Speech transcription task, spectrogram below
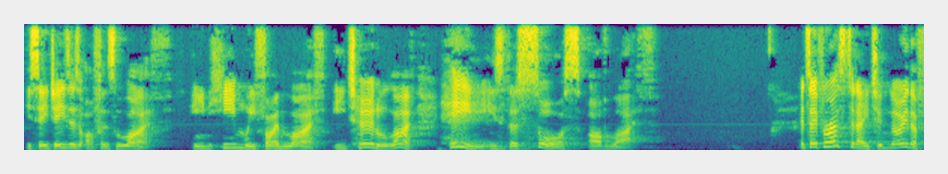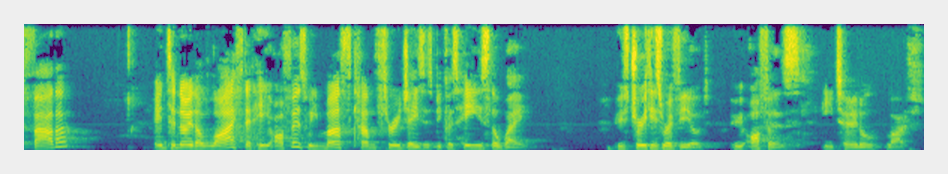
You see, Jesus offers life. In him we find life, eternal life. He is the source of life. And so for us today to know the Father and to know the life that he offers, we must come through Jesus because he is the way, whose truth is revealed, who offers eternal life.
